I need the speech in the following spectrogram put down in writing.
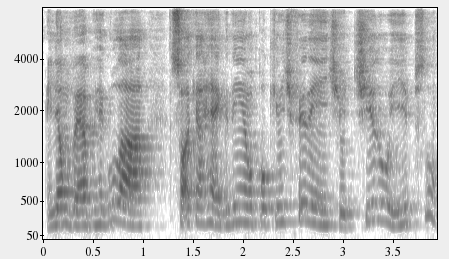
ele é um verbo regular, só que a regrinha é um pouquinho diferente. Eu tiro o Y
